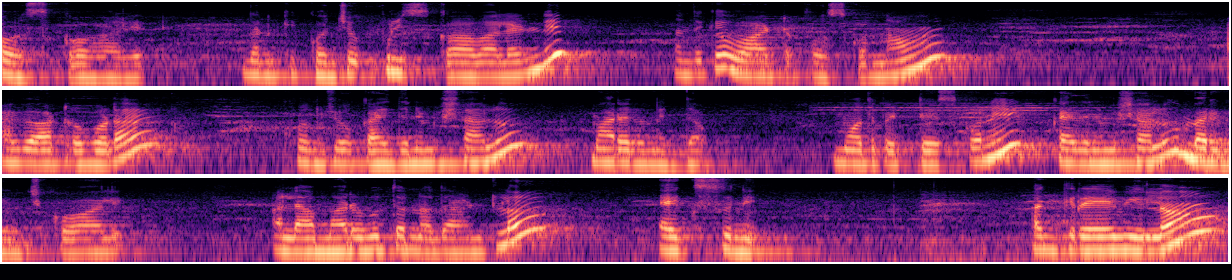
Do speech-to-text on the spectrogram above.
పోసుకోవాలి. దానికి కొంచెం పులుసు కావాలండి. అందుకే వాటర్ పోసుకున్నాము. ఆ వాటర్ కూడా కొంచెం ఒక ఐదు నిమిషాలు మరగనిద్దాం. మూత పెట్టేసుకొని ఒక ఐదు నిమిషాలు మరిగించుకోవాలి. అలా మరుగుతున్న దాంట్లో ఎగ్స్ని ఆ గ్రేవీలో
